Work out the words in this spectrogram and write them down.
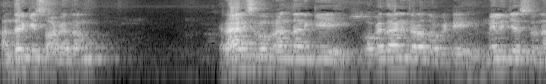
అందరికీ స్వాగతం. రాయలసీమ ప్రాంతానికి ఒకదాని తర్వాత ఒకటి మేలు చేస్తున్న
